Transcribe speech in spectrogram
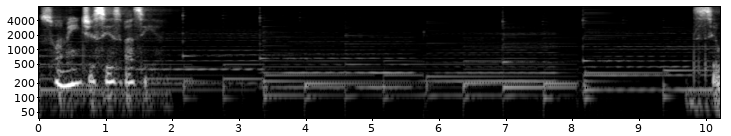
sua mente se esvazia. seu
